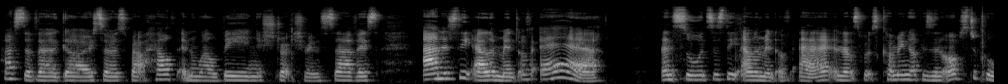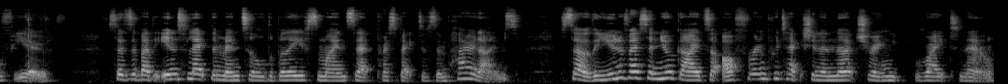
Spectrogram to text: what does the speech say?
Has the Virgo, so it's about health and well-being, structure and service. And it's the element of air. And swords is the element of air, and that's what's coming up as an obstacle for you. So it's about the intellect, the mental, the beliefs, mindset, perspectives, and paradigms. So the universe and your guides are offering protection and nurturing right now.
